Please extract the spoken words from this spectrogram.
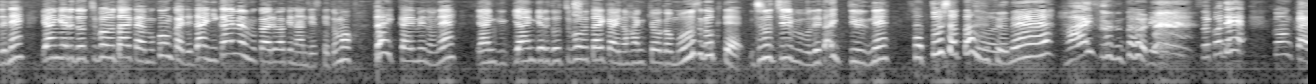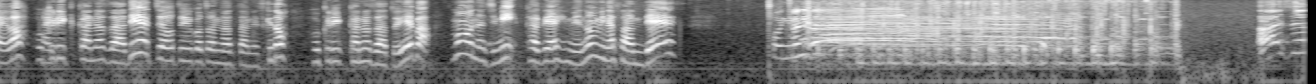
ことでねヤンゲルドッジボール大会も今回で第2回目を迎えるわけなんですけども第1回目のねヤンゲヤンゲルドッジボール大会の反響がものすごくてうちのチームも出たいっていうね殺到しちゃったんですよね。はいその通り。そこで今回は北陸金沢でやっちゃおうということになったんですけど、北陸金沢といえばもうおなじみかぐや姫の皆さんです。こんにちは。愛する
